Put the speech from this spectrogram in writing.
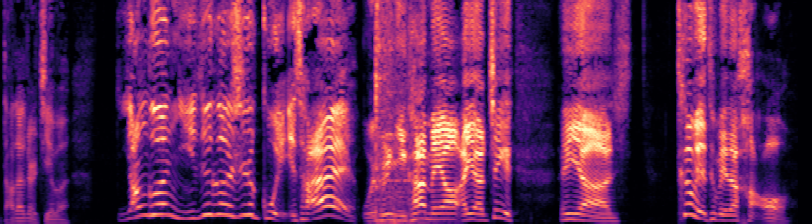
达达有点结巴，杨哥，你这个是鬼才。”我说：“你看没有？哎呀，这，哎呀，特别特别的好，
